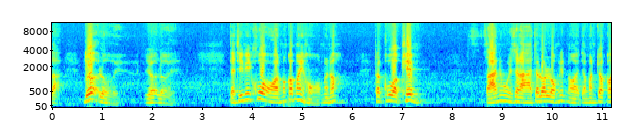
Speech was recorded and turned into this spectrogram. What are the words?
ระ เยอะเลย เยอะเลย แต่ทีนี้คั่วอ่อนมันก็ไม่หอมอะเนาะถ้าคั่วเข้ม สารนุมูลอิสระอาจะลดลงนิดหน่อย แต่มันก็ก็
